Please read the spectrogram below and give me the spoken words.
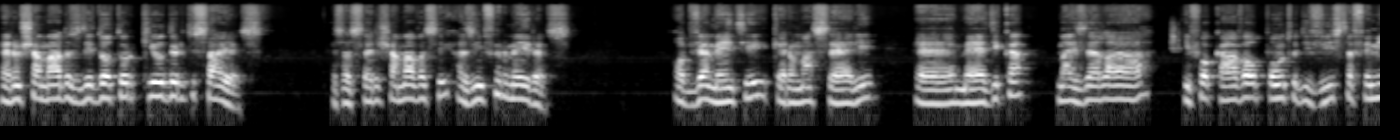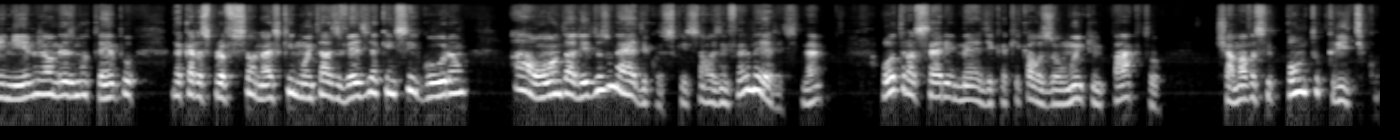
eram chamadas de Dr. Kilder de Saias. Essa série chamava-se As Enfermeiras obviamente que era uma série é, médica, mas ela enfocava o ponto de vista feminino e, ao mesmo tempo, daquelas profissionais que muitas vezes é quem seguram a onda ali dos médicos, que são as enfermeiras, né? Outra série médica que causou muito impacto chamava-se Ponto Crítico.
